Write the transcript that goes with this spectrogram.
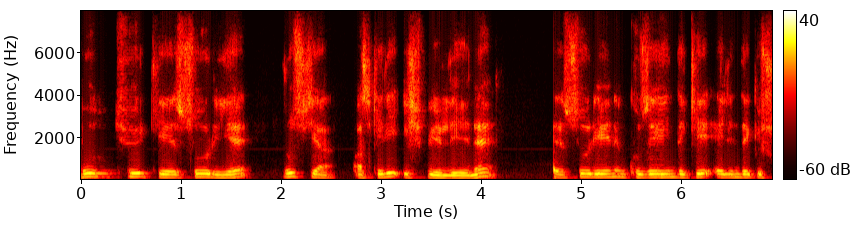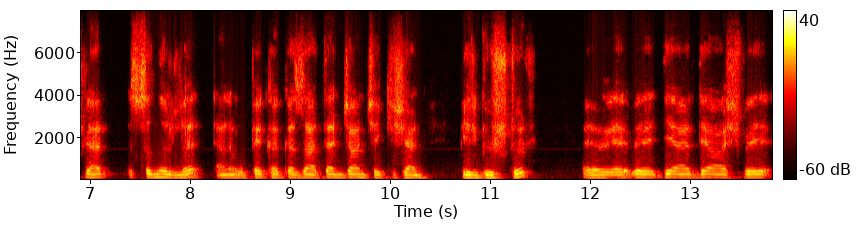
bu Türkiye, Suriye, Rusya askeri işbirliğine e, Suriye'nin kuzeyindeki elinde güçler sınırlı. Yani bu PKK zaten can çekişen bir güçtür. E, ve diğer DAEŞ ve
